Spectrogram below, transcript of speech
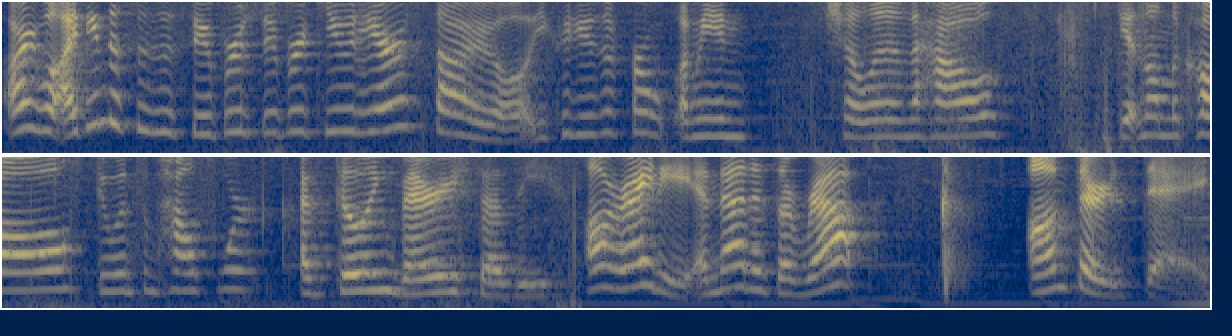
All right, well, I think this is a super, super cute hairstyle. You could use it for, I mean, chilling in the house, getting on the call, doing some housework. I'm feeling very sezzy. Alrighty, and that is a wrap on Thursday.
